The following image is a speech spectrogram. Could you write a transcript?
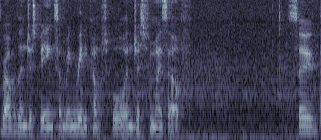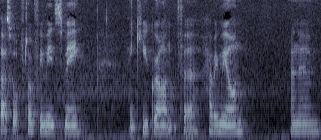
rather than just being something really comfortable and just for myself. So that's what photography means to me. Thank you, Grant, for having me on. And um,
